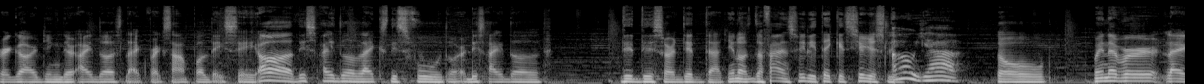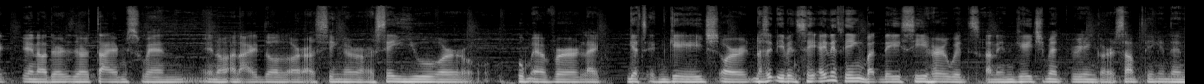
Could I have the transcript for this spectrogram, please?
regarding their idols, like for example, they say, "Oh, this idol likes this food," or "This idol did this or did that." You know, the fans really take it seriously. Oh, yeah. So whenever like you know there, there are times when you know an idol or a singer or a seiyu or whomever like gets engaged or doesn't even say anything but they see her with an engagement ring or something and then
